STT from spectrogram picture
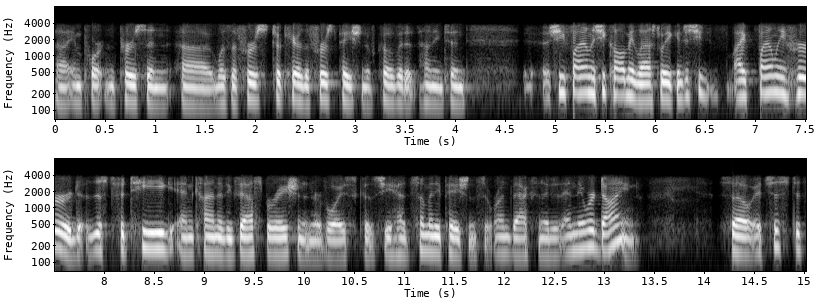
uh, important person, uh, was the first took care of the first patient of COVID at Huntington she finally she called me last week and just she I finally heard just fatigue and kind of exasperation in her voice because she had so many patients that were unvaccinated and they were dying. So it's just it's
